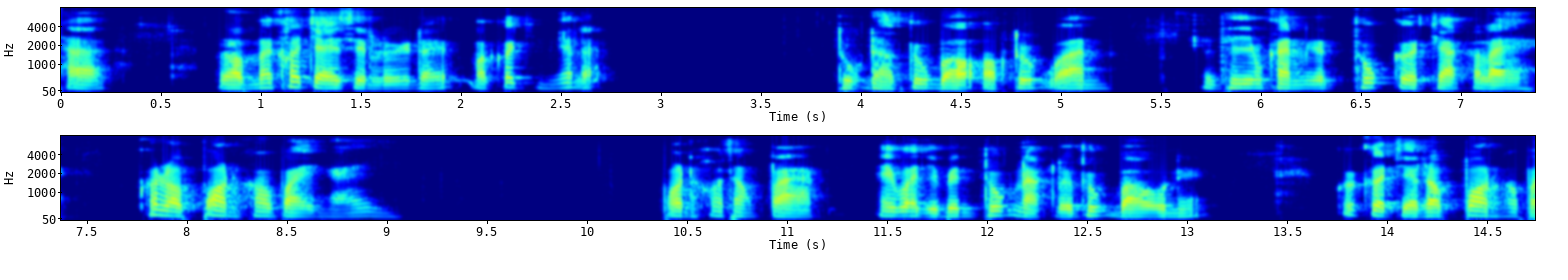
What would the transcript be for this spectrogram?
ถ้าเราไม่เข้าใจสิ่งเหล่านี้มันก็อย่างนี้แหละ ทุกดักทุกเบาออกทุกวันที่สำคัญทุกเกิดจากอะไร ก็เราป้อนเข้าไปไง ป้อนเข้าทางปาก ไม่ว่าจะเป็นทุกหนักหรือทุกเบาเนี่ย ก็เกิดจากเราป้อนเข้าไป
